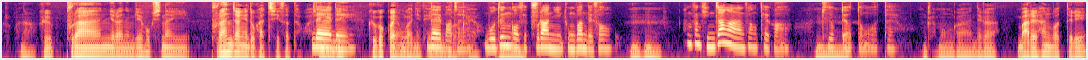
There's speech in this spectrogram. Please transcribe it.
그렇구나. 그 불안이라는 게 혹시나 이 불안 장애도 같이 있었다고 네, 하셨는데 네. 그것과 연관이 되는 네, 맞아요. 걸까요? 모든 음. 것에 불안이 동반돼서 음흠. 항상 긴장한 상태가 음. 지속되었던 것 같아요. 그러니까 뭔가 내가 말을 한 것들이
